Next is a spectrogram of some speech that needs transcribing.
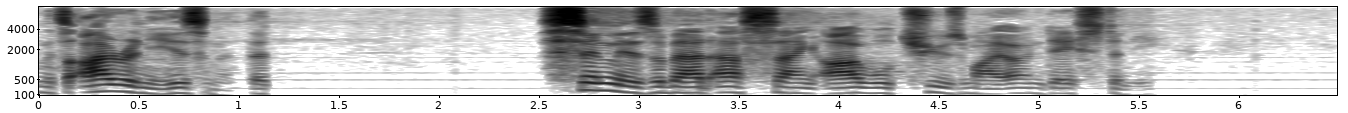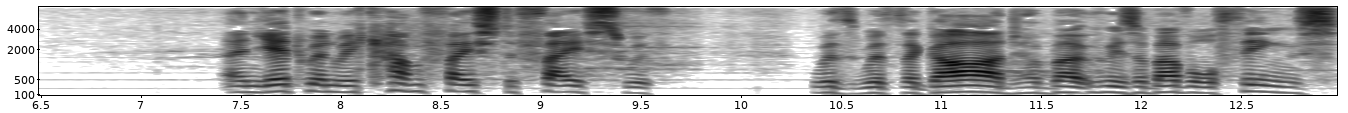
And it's irony, isn't it? That sin is about us saying, I will choose my own destiny. And yet, when we come face to face with, with, with the God who is above all things,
